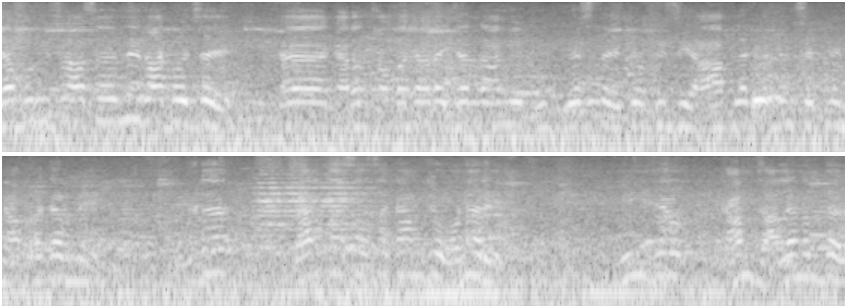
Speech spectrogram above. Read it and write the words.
यापूर्वीचं असं नाही दाखवायचं आहे काय घरात झोपा काढायच्या आम्ही खूप व्यस्त आहे किंवा बिझी हा आपल्याकडे कन्सेप्ट नाही ना हा प्रकार नाही. चार तासाचं काम जे होणार आहे मी जे काम झाल्यानंतर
